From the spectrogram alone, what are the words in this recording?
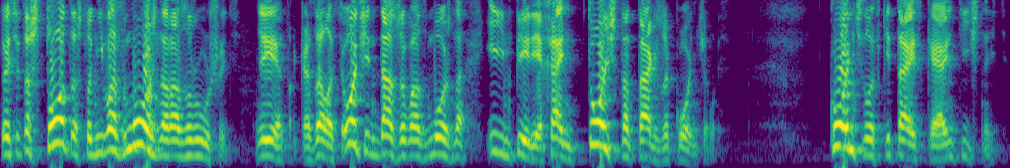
То есть это что-то, что невозможно разрушить. И это казалось очень даже возможно, и империя Хань точно так же кончилась. Кончилась китайская античность.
